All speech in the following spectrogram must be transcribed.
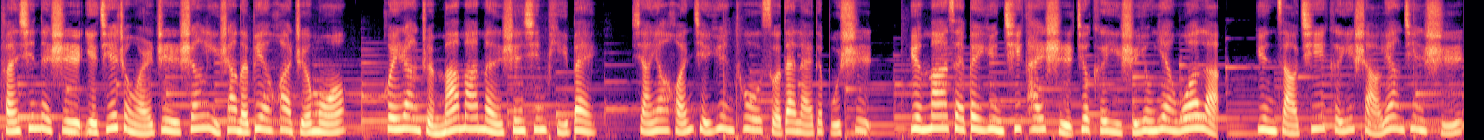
烦心的事也接踵而至。生理上的变化折磨会让准妈妈们身心疲惫。想要缓解孕吐所带来的不适，孕妈在备孕期开始就可以食用燕窝了。孕早期可以少量进食，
